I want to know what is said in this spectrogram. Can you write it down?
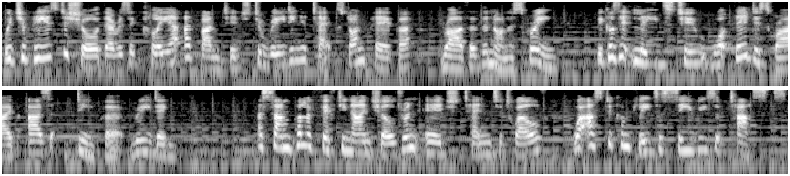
which appears to show there is a clear advantage to reading a text on paper rather than on a screen, because it leads to what they describe as deeper reading. A sample of 59 children aged 10 to 12 were asked to complete a series of tasks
